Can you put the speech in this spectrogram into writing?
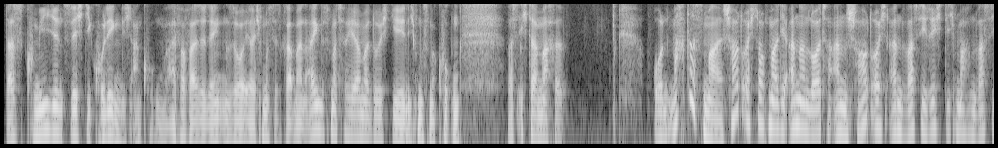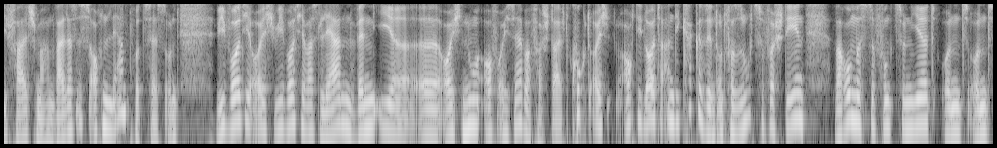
dass Comedians sich die Kollegen nicht angucken, einfach weil sie denken so, ja, ich muss jetzt gerade mein eigenes Material mal durchgehen, ich muss mal gucken, was ich da mache. Und macht das mal. Schaut euch doch mal die anderen Leute an. Schaut euch an, was sie richtig machen, was sie falsch machen, weil das ist auch ein Lernprozess. Und wie wollt ihr euch, wie wollt ihr was lernen, wenn ihr äh, euch nur auf euch selber versteift? Guckt euch auch die Leute an, die Kacke sind und versucht zu verstehen, warum es so funktioniert und, und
